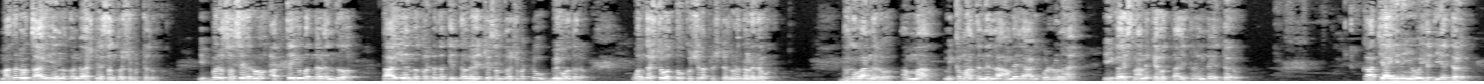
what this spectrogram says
ಮಗನು ತಾಯಿಯನ್ನು ಕಂಡು ಅಷ್ಟೇ ಸಂತೋಷಪಟ್ಟರು ಇಬ್ಬರು ಸೊಸೆಯರು ಅತ್ತೆಯು ಬಂದಳೆಂದು ತಾಯಿಯನ್ನು ಕೊಂಡದಕ್ಕಿಂತಲೂ ಹೆಚ್ಚು ಸಂತೋಷಪಟ್ಟು ಉಬ್ಬಿ ಹೋದರು. ಒಂದಷ್ಟು ಹೊತ್ತು ಕುಶಲ ಪ್ರಶ್ನೆಗಳು ನಡೆದವು. ಭಗವಾನರು, ಅಮ್ಮ, ಮಿಕ್ಕ ಮಾತನ್ನೆಲ್ಲ ಆಮೇಲೆ ಆಡಿಕೊಳ್ಳೋಣ. ಈಗ ಸ್ನಾನಕ್ಕೆ ಹೊತ್ತಾಯಿತು ಎಂದು ಎದ್ದರು ಕಾತ್ಯಾಯಿನಿಯು ಹೆದಿ ಎದ್ದಳು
